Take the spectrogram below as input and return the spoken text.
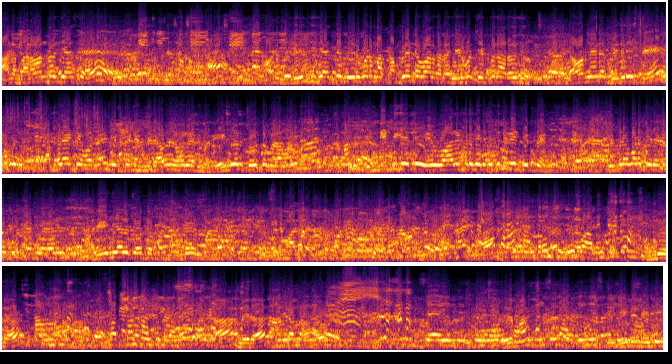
వాళ్ళు బలవంతం చేస్తే వాడు బెదిరించి చేస్తే మీరు కూడా మాకు కంప్లైంట్ ఇవ్వాలి కదా. మీరు కూడా చెప్పాను ఆ రోజు. ఎవరినైనా బెదిరిస్తే కంప్లైంట్ ఇవ్వండి అని చెప్పాను మీరు ఎవరు ఇవ్వలేదు మరి. ఏం చేయాలి చూద్దాం ఇంటింటికి వెళ్ళి ఏ వాలంటీర్ కనిపించింది నేను చెప్పాను. ఇప్పుడు కూడా మీరు ఎక్కడ కూడా పెట్టలేదు అది ఏం చేయాలో చూద్దాం మరి. అంటే మన ఆ, మీరా? ఏదమ్మా? ఏంటండి?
